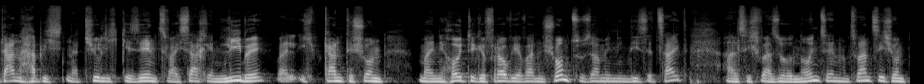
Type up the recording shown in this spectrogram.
Dann habe ich natürlich gesehen zwei Sachen. Liebe, weil ich kannte schon meine heutige Frau, wir waren schon zusammen in dieser Zeit, als ich war so 19 und 20 und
